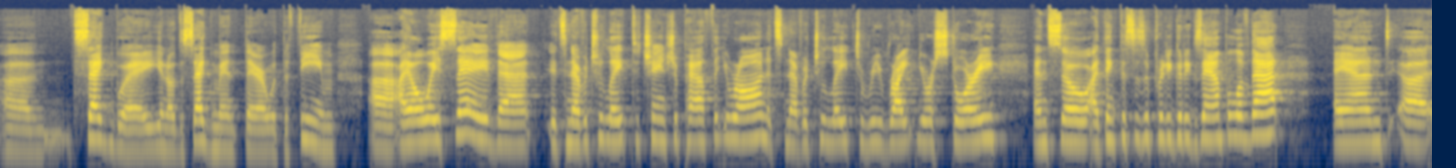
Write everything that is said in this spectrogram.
um, segue, you know, the segment there with the theme, uh, I always say that it's never too late to change the path that you're on. It's never too late to rewrite your story. And so I think this is a pretty good example of that and uh,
